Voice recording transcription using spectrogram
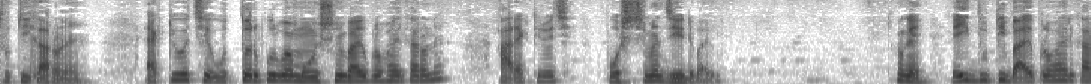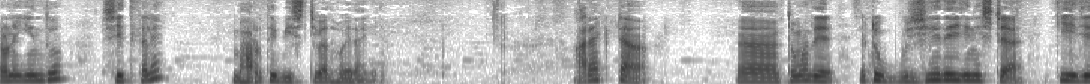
দুটি কারণে। একটি হচ্ছে উত্তর পূর্ব মৌসুমী বায়ু প্রবাহের কারণে, আর একটি রয়েছে পশ্চিমা জেড বায়ু। ওকে, এই দুটি বায়ু প্রবাহের কারণে কিন্তু শীতকালে ভারতে বৃষ্টিপাত হয়ে থাকে। আর একটা তোমাদের একটু বুঝিয়ে দেই জিনিসটা, কি যে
